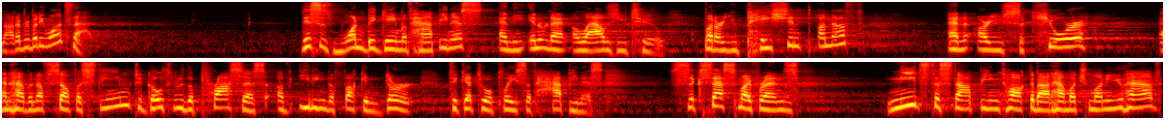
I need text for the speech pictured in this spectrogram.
not everybody wants that. This is one big game of happiness, and the internet allows you to but are you patient enough? And are you secure and have enough self esteem to go through the process of eating the fucking dirt to get to a place of happiness? Success, my friends, needs to stop being talked about how much money you have.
